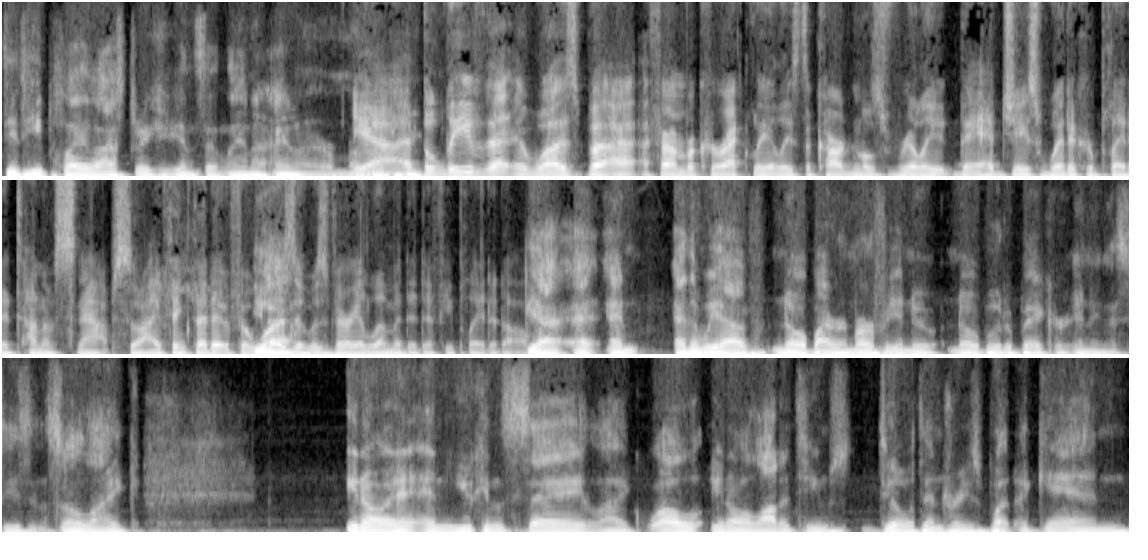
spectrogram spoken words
did he play last week against Atlanta? I don't remember. Yeah, I believe that it was, but I, if I remember correctly, at least the Cardinals really they had Jace Whitaker played a ton of snaps, so I think that if it yeah. was, it was very limited if he played at all. Yeah, and and, and then we have no Byron Murphy and no, no Budda Baker ending the season, so like. You know, and, and you can say like, well, you know, a lot of teams deal with injuries, but again,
